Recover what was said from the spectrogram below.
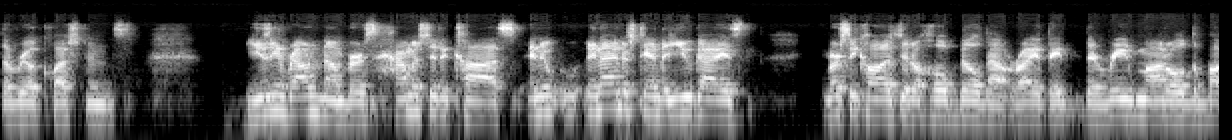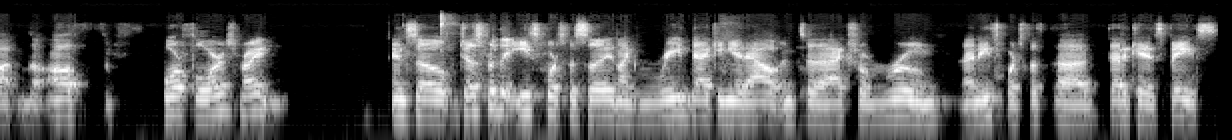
the real questions. Using round numbers, how much did it cost? And it, and I understand that you guys, Mercy College did a whole build out, right? They they remodeled the, the all four floors, right? And so just for the esports facility, like redecking it out into the actual room, an esports uh, dedicated space,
